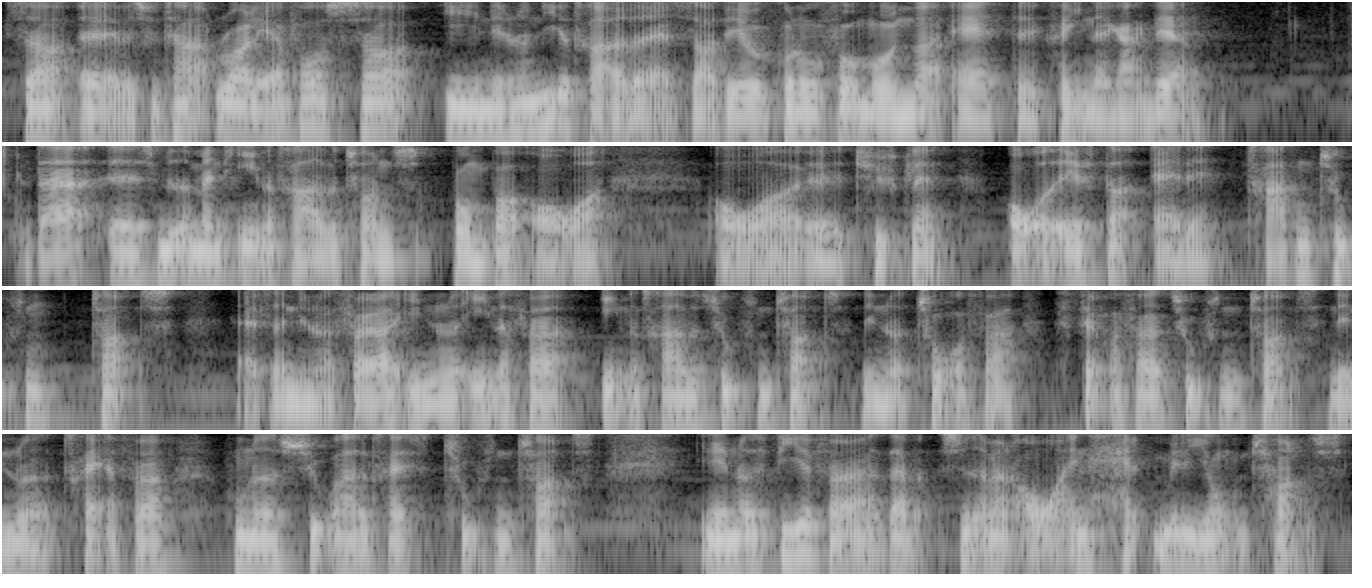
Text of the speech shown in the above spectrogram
Så øh, hvis vi tager Royal Air Force, så i 1939, altså det er jo kun nogle få måneder, at øh, krigen er i gang der, der øh, smider man 31 tons bomber over, over øh, Tyskland. Året efter er det 13.000 tons, altså i 1940, i 1941 31.000 tons, 1942 45.000 tons, 1943 157.000 tons. I 1944 der smider man over en halv million tons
